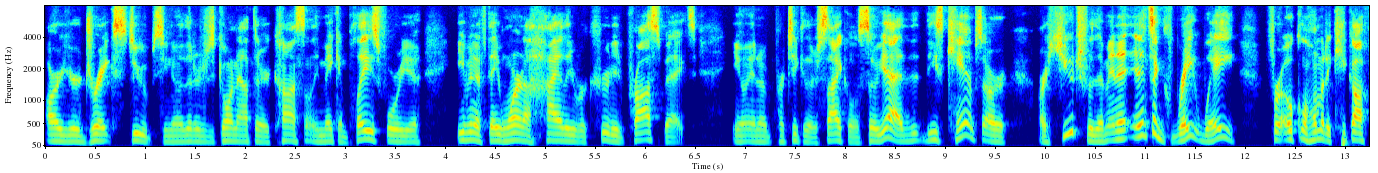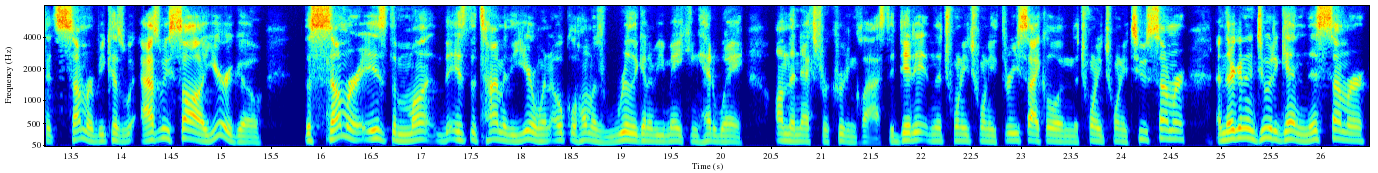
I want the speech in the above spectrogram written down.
are your Drake Stoops, you know, that are just going out there constantly making plays for you, even if they weren't a highly recruited prospect, you know, in a particular cycle. So yeah, th- these camps are are huge for them, and, it, and it's a great way for Oklahoma to kick off its summer because as we saw a year ago, the summer is the month is the time of the year when Oklahoma is really going to be making headway on the next recruiting class. They did it in the 2023 cycle in the 2022 summer, and they're going to do it again this summer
